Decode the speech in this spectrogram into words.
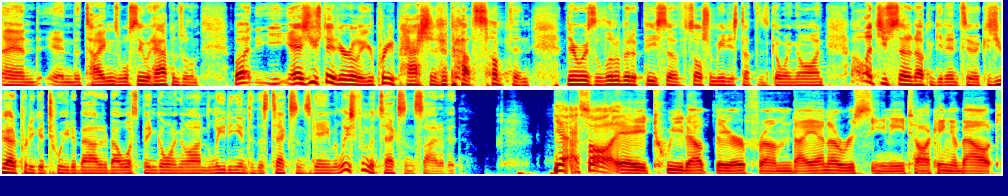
and and the Titans. We'll see what happens with them. But as you stated earlier, you're pretty passionate about something. There was a little bit of piece of social media stuff that's going on. I'll let you set it up and get into it because you had a pretty good tweet about it about what's been going on leading into this Texans game, at least from the Texans side of it. Yeah, I saw a tweet out there from Dianna Russini talking about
